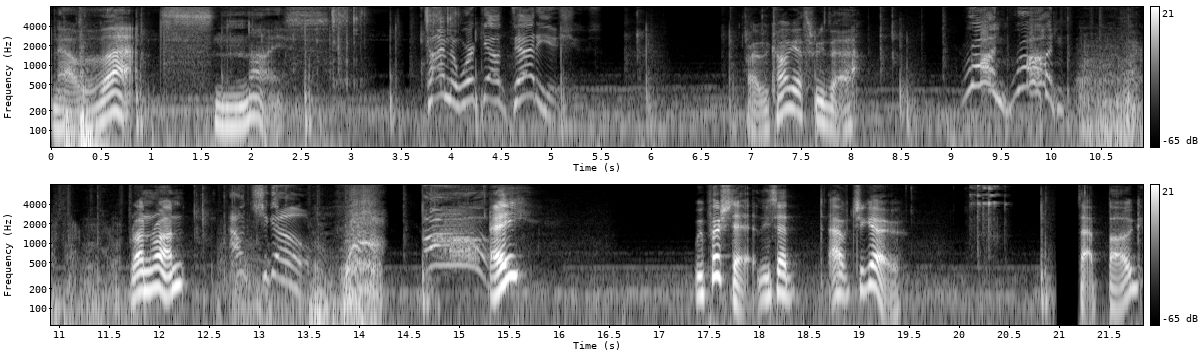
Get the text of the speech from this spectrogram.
Now that's nice. Time to work out daddy issues. Right, we can't get through there. Run, run! Run, run. Out you go! Oh! Eh? We pushed it. And he said, out you go. Is that a bug?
